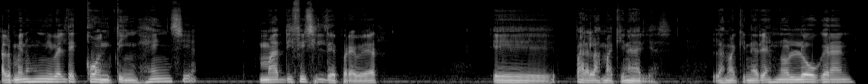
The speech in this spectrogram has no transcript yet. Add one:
al menos un nivel de contingencia más difícil de prever eh, para las maquinarias. las maquinarias no logran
